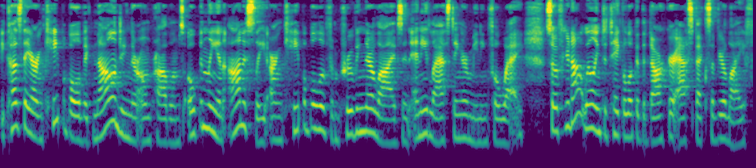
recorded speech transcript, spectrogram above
because they are incapable of acknowledging their own problems openly and honestly, are incapable of improving their lives in any lasting or meaningful way. So if you're not willing to take a look at the darker aspects of your life,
